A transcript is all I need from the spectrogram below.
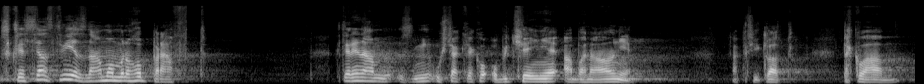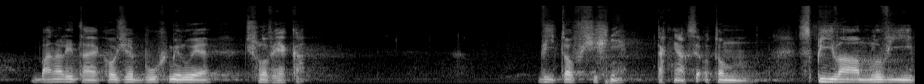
Z křesťanství je známo mnoho pravd, které nám zní už tak jako obyčejně a banálně. Například taková banalita, jako že Bůh miluje člověka. Ví to všichni. Tak nějak se o tom zpívá, mluví.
